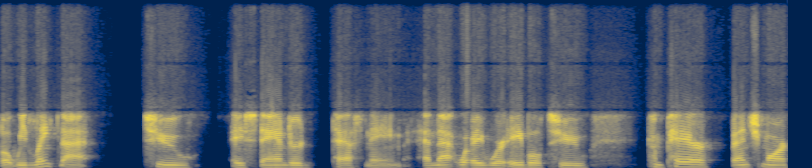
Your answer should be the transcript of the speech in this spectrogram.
But we link that to a standard task name. And that way we're able to compare, benchmark,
